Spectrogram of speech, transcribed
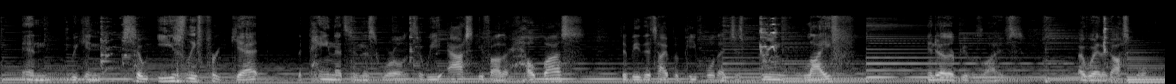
And we can so easily forget the pain that's in this world. So we ask you, Father, help us to be the type of people that just bring life into other people's lives by way of the gospel.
